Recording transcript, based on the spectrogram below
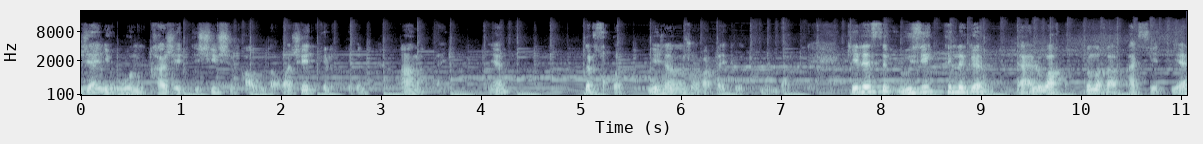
және оның қажетті шешім қабылдауға жеткіліктігін анықтайды иә? Дұрыс қой не жаңа жоғарыда айтып өттім келесі өзектілігі дәл уақыттылығы қасиеті иә?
